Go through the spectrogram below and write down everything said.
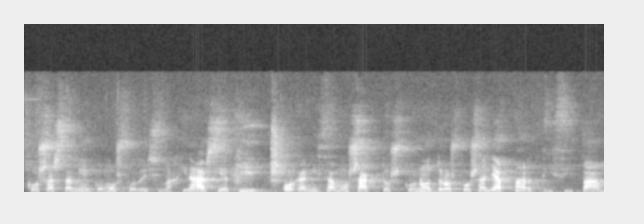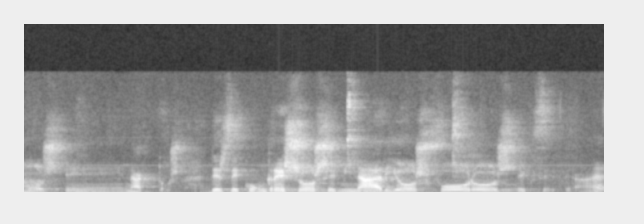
cosas también como os podéis imaginar. Si aquí organizamos actos con otros, pues allá participamos en actos, desde congresos, seminarios, foros, etc. ¿eh?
